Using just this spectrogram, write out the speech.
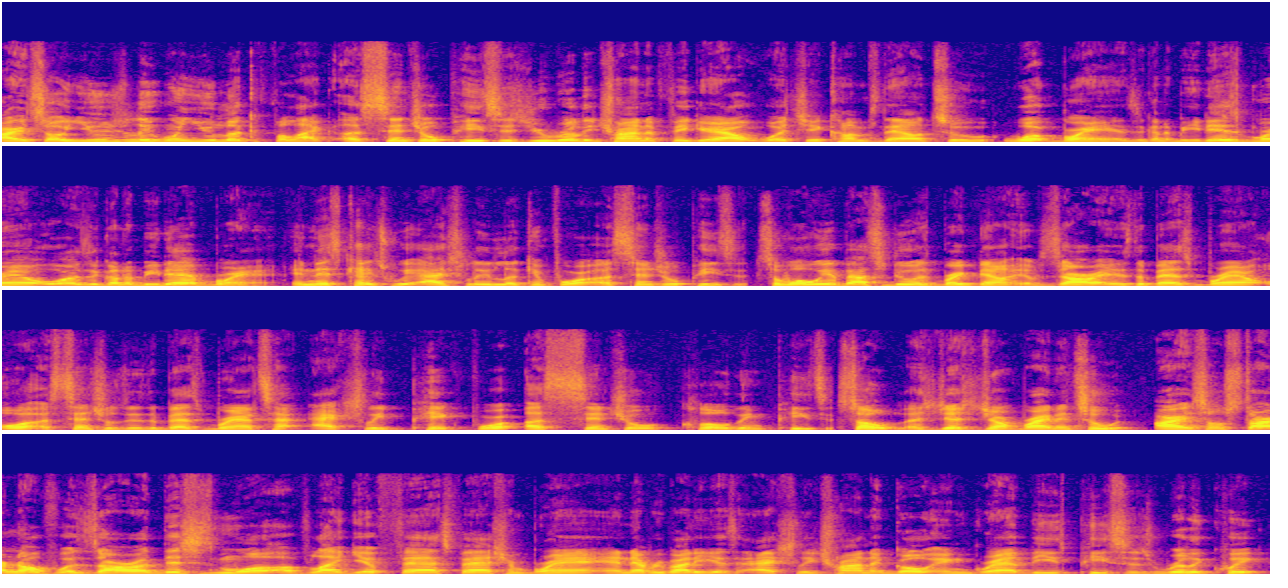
right, so usually when you're looking for like essential pieces, you're really trying to figure out what it comes down to what brand. Is it gonna be this brand or is it gonna be that brand? In this case, we're actually looking for essential pieces. So what we're about to do is break down if Zara is the best brand or Essentials is the best brand to actually pick for essential clothing pieces. So let's just jump right into it. All right, so starting off with Zara, this is more of like your fast fashion brand and everybody is actually trying to go and grab these pieces really quick.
